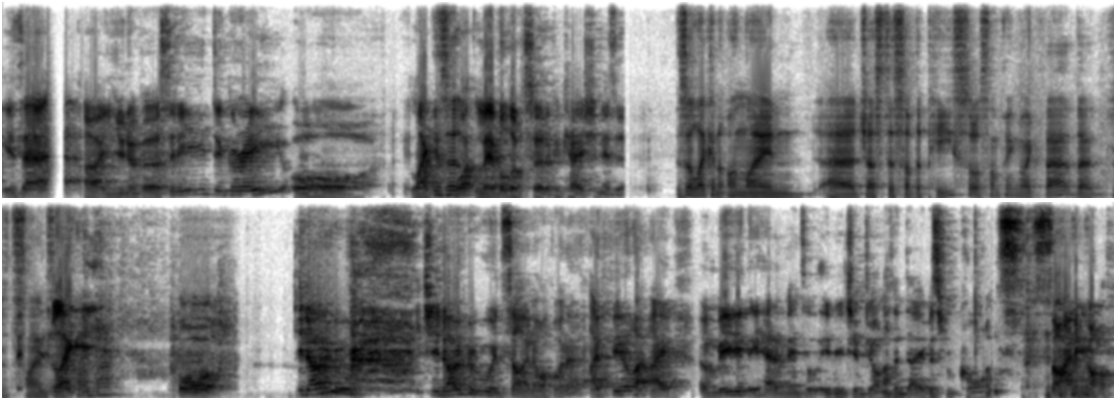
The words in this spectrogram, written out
is that a university degree or like Is it- what level of certification is it? Is it like an online uh, justice of the peace or something like that that just signs Like- off on that? Or do you know who? do you know who would sign off on it? I feel like I immediately had a mental image of Jonathan Davis from Korns signing off.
